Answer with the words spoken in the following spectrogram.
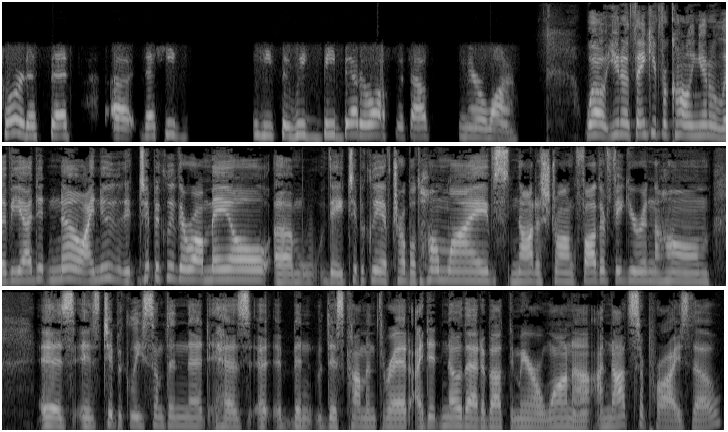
Florida, said uh, that he he said we'd be better off without marijuana. Well, you know, thank you for calling in, Olivia. I didn't know. I knew that typically they're all male. Um, they typically have troubled home lives, not a strong father figure in the home. Is is typically something that has uh, been this common thread. I didn't know that about the marijuana. I'm not surprised though.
